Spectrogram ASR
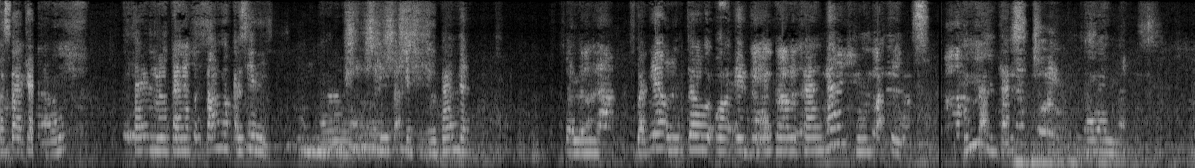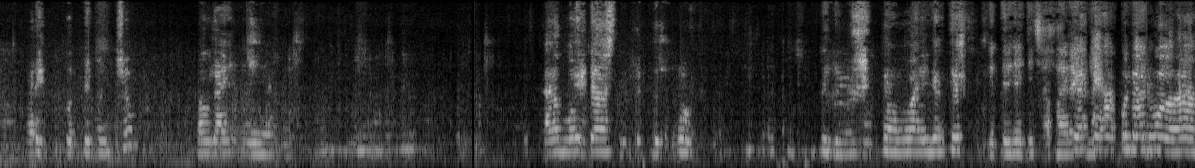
masakan saya dulu tanya pertama kat sini jadi tak tanya sebab dia untuk orang dulu tanya empat kelas empat atas hari putih tujuh Kau lain ni Kalau murid dah sedikit-sedikit. Kawan ingat ke? Kita jadi sahabat Kakek aku dah dua lah.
